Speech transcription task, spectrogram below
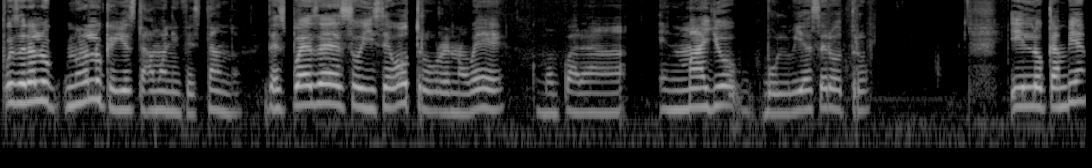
pues era lo, no era lo que yo estaba manifestando. Después de eso hice otro, renové, como para, en mayo volví a hacer otro y lo cambié.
